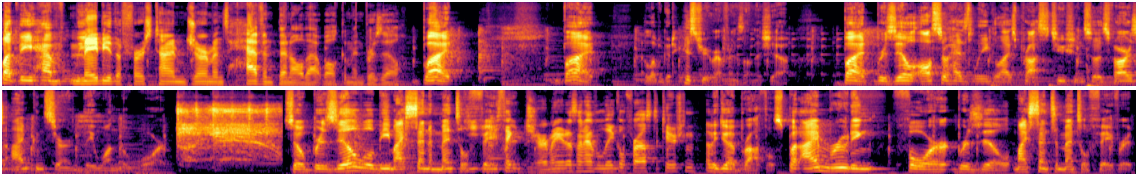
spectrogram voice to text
but they have le- Maybe the first time Germans haven't been all that welcome in Brazil. but but I love a good history reference on the show. But Brazil also has legalized prostitution, so as far as I'm concerned, they won the war. So Brazil will be my sentimental You, favorite. you think Germany doesn't have legal prostitution? Oh, they do have brothels, but I'm rooting for Brazil, my sentimental favorite.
